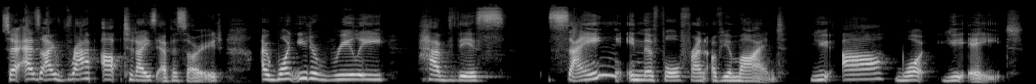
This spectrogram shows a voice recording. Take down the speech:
So, as I wrap up today's episode, I want you to really have this saying in the forefront of your mind you are what you eat.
